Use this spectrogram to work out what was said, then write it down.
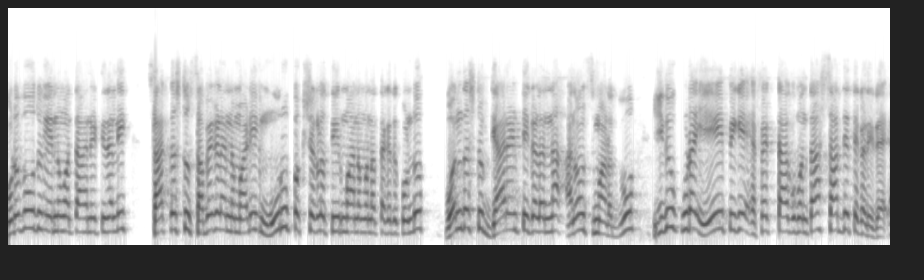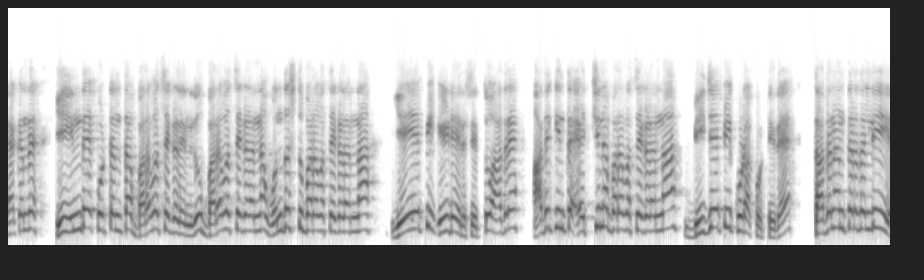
ಕೊಡಬಹುದು ಎನ್ನುವಂತಹ ನಿಟ್ಟಿನಲ್ಲಿ ಸಾಕಷ್ಟು ಸಭೆಗಳನ್ನ ಮಾಡಿ ಮೂರು ಪಕ್ಷಗಳು ತೀರ್ಮಾನವನ್ನ ತೆಗೆದುಕೊಂಡು ಒಂದಷ್ಟು ಗ್ಯಾರಂಟಿಗಳನ್ನ ಅನೌನ್ಸ್ ಮಾಡಿದ್ವು. ಇದು ಕೂಡ ಎಎಪಿಗೆ ಎಫೆಕ್ಟ್ ಆಗುವಂತಹ ಸಾಧ್ಯತೆಗಳಿದೆ. ಯಾಕಂದ್ರೆ ಈ ಹಿಂದೆ ಕೊಟ್ಟಂತ ಭರವಸೆಗಳೇನಿದು ಭರವಸೆಗಳನ್ನ, ಒಂದಷ್ಟು ಭರವಸೆಗಳನ್ನ ಎಎಪಿ ಈಡೇರಿಸಿತ್ತು. ಆದ್ರೆ ಅದಕ್ಕಿಂತ ಹೆಚ್ಚಿನ ಭರವಸೆಗಳನ್ನ ಬಿಜೆಪಿ ಕೂಡ ಕೊಟ್ಟಿದೆ. ತದನಂತರದಲ್ಲಿ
